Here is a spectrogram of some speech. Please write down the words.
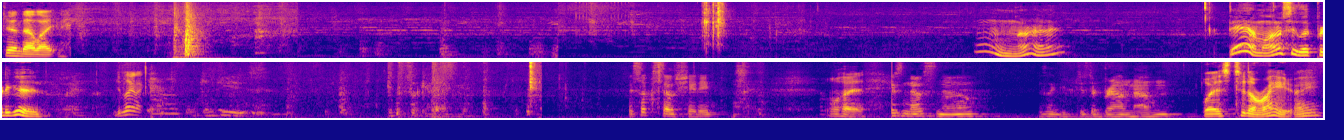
Get in that light. Hmm, alright. Damn, honestly look pretty good. You look like confused. Get the fuck out of here. This looks so shitty. What? There's no snow. It's like just a brown mountain. Well, it's to the right, right?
